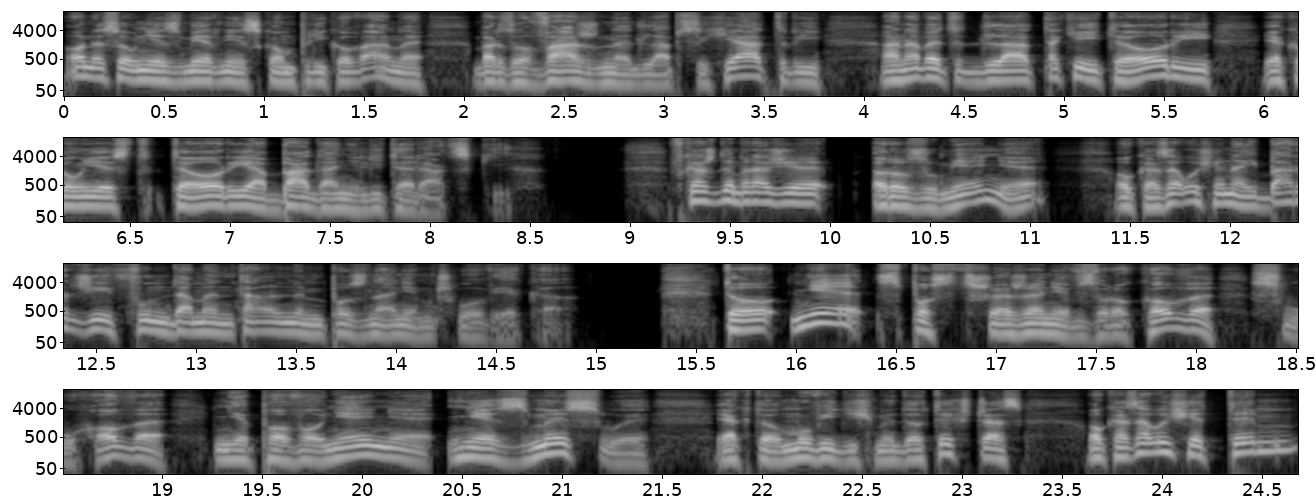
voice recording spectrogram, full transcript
One są niezmiernie skomplikowane, bardzo ważne dla psychiatrii, a nawet dla takiej teorii, jaką jest teoria badań literackich. W każdym razie rozumienie okazało się najbardziej fundamentalnym poznaniem człowieka. To nie spostrzeżenie wzrokowe, słuchowe, nie powonienie, nie zmysły, jak to mówiliśmy dotychczas, okazały się tym,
